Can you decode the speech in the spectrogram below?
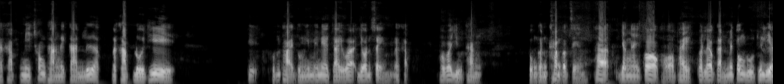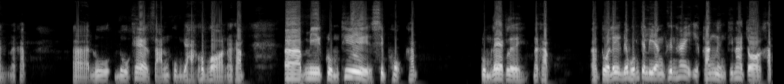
นะครับ มีช่องทางในการเลือกนะครับ โดยที่ ผมถ่ายตรงนี้ไม่แน่ใจว่าย้อนแสงนะครับ เพราะว่าอยู่ทางตรงกันข้ามกับแสง ถ้ายังไงก็ขออภัยก็แล้วกันไม่ต้องดูทุเรียนนะครับดูดูแค่สารกลุ่มยาก็พอนะครับมีกลุ่มที่สิบหกครับ กลุ่มแรกเลยนะครับตัวเลขเดี๋ยวผมจะเรียงขึ้นให้อีกครั้งหนึ่งที่หน้าจอครับ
